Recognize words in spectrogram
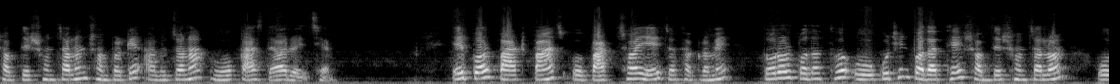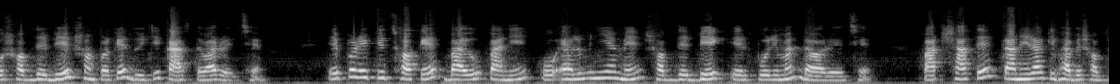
শব্দের সঞ্চালন সম্পর্কে আলোচনা ও কাজ দেওয়া রয়েছে। এরপর পাঠ পাঁচ ও পাঠ ছয় যথাক্রমে তরল পদার্থ ও কঠিন পদার্থে শব্দের সঞ্চালন ও শব্দের বেগ সম্পর্কে দুইটি কাজ দেওয়া রয়েছে। এরপর একটি ছকে বায়ু, পানি ও অ্যালুমিনিয়ামে শব্দের বেগ এর পরিমাণ দেওয়া রয়েছে। পাঠ সাতে প্রাণীরা কীভাবে শব্দ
